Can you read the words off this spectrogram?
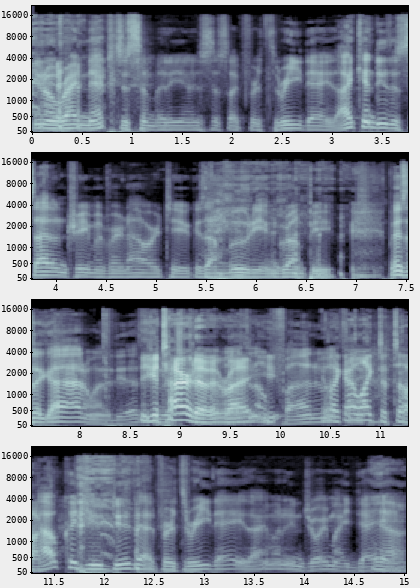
you know, right next to somebody, and it's just like for three days. I can do the silent treatment for an hour or two because I'm moody and grumpy. but it's like ah, I don't want to do that. You get tired of it, right? It's no You- fun. Like, I like to talk. How could you do that for three days? I want to enjoy my day. Yeah.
